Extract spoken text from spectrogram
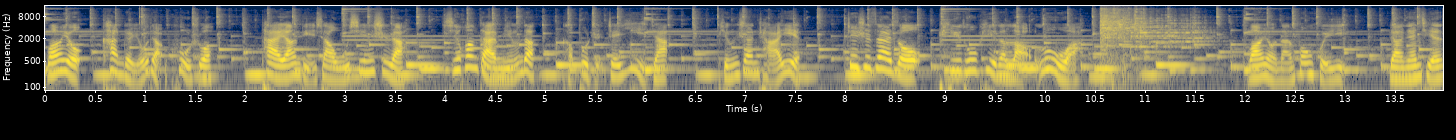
网友看着有点酷说：“太阳底下无心事啊！喜欢改名的可不止这一家，平山茶叶，这是在走 P to P 的老路啊。”网友南风回忆，两年前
